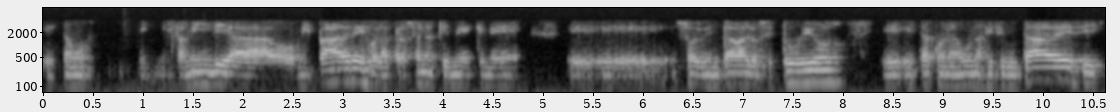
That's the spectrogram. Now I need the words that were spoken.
estamos, mi, familia o mis padres o la persona que me, que me eh, solventaba los estudios eh, está con algunas dificultades y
